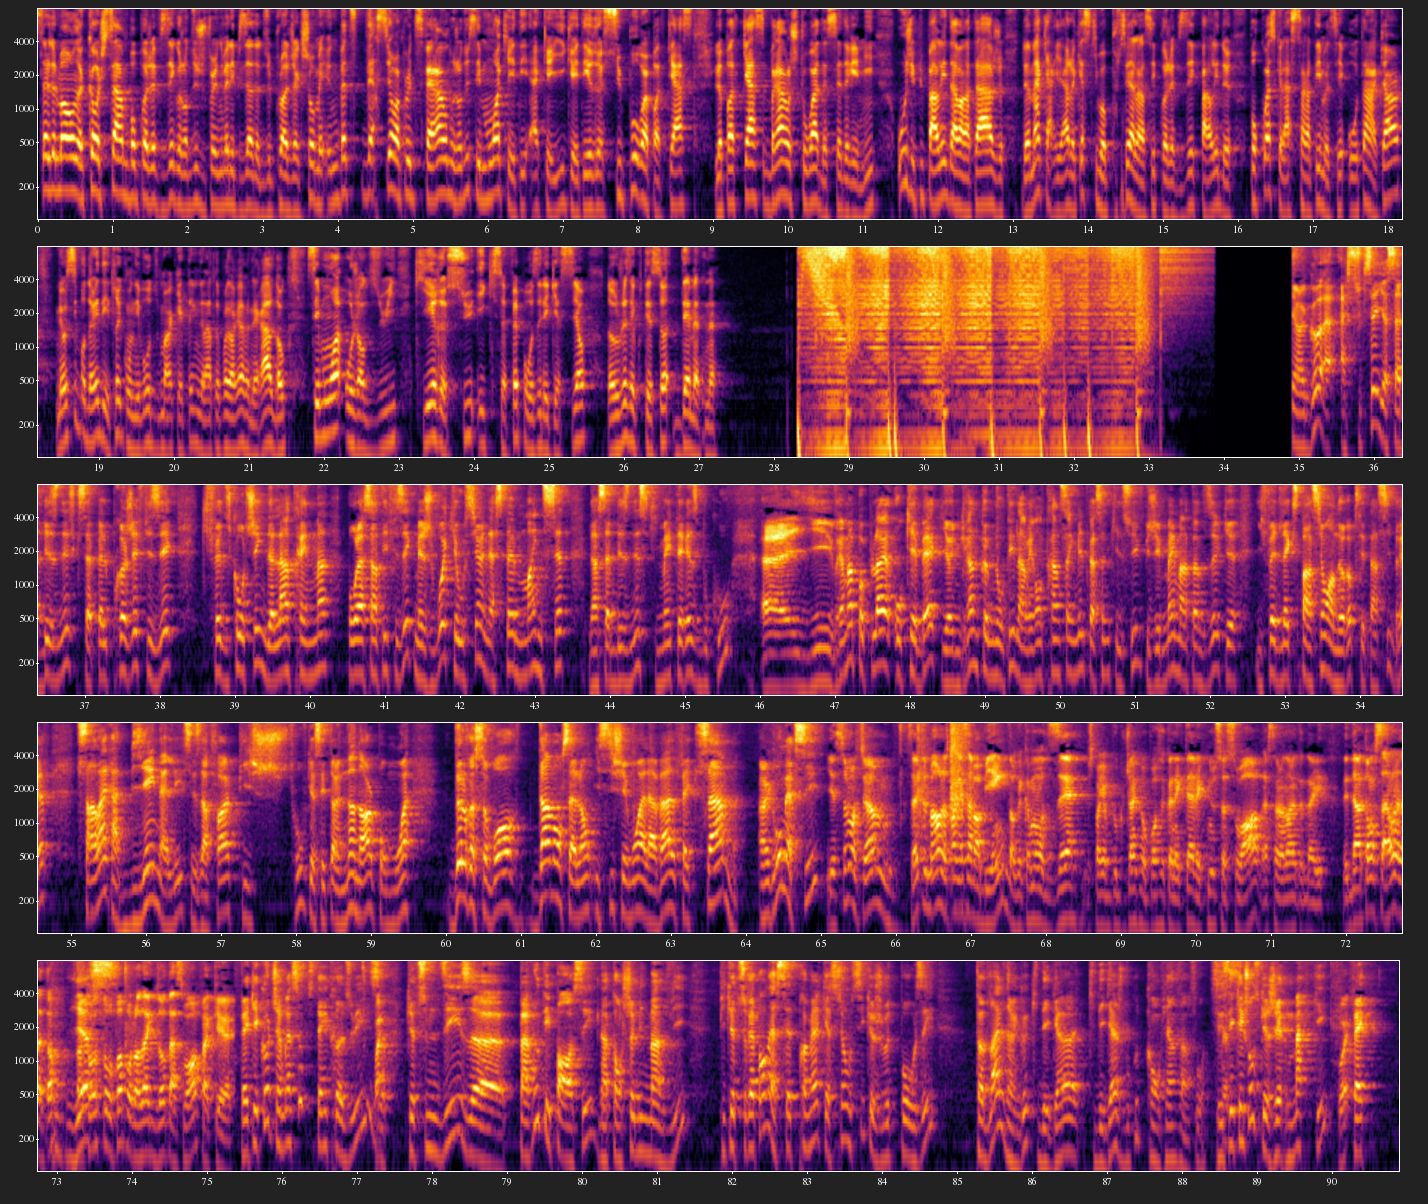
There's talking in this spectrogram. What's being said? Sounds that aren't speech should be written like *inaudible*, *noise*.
Salut tout le monde, coach Sam pour Projet Physique. Aujourd'hui, je vous fais un nouvel épisode du Project Show, mais une petite version un peu différente. Aujourd'hui, c'est moi qui ai été accueilli, qui a été reçu pour un podcast, le podcast Branche-toi de Ced Rémy, où j'ai pu parler davantage de ma carrière, de qu'est-ce qui m'a poussé à lancer Projet Physique, parler de pourquoi est-ce que la santé me tient autant à cœur, mais aussi pour donner des trucs au niveau du marketing, de l'entrepreneuriat général. Donc, c'est moi aujourd'hui qui est reçu et qui se fait poser les questions. Donc, je vous laisse écouter ça dès maintenant. C'est un gars à, succès, il a sa business qui s'appelle Projet Physique, qui fait du coaching, de l'entraînement pour la santé physique, mais je vois qu'il y a aussi un aspect mindset dans sa business qui m'intéresse beaucoup. Euh, il est vraiment populaire au Québec. Il y a une grande communauté d'environ 35 000 personnes qui le suivent. Puis j'ai même entendu dire qu'il fait de l'expansion en Europe ces temps-ci. Bref, ça a l'air à bien aller, ces affaires. Puis je trouve que c'est un honneur pour moi de le recevoir dans mon salon, ici chez moi à Laval. Fait que Sam, un gros merci. Yes, ça, mon chum. Salut tout le monde, j'espère que ça va bien. Donc, comme on disait, j'espère qu'il y a beaucoup de gens qui vont pouvoir se connecter avec nous ce soir. C'est un honneur d'être dans ton salon, dans ton, Yes. dans ton sofa pour aujourd'hui avec nous autres à soir. Fait que, Fait qu'écoute, j'aimerais ça que tu t'introduises, Ouais. que tu me dises euh, par où t'es passé dans ton cheminement de vie, puis que tu répondes à cette première question aussi que je veux te poser. T'as de l'air d'un gars qui dégage, qui dégage beaucoup de confiance en soi. C'est quelque chose que j'ai remarqué. Ouais. Fait que,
